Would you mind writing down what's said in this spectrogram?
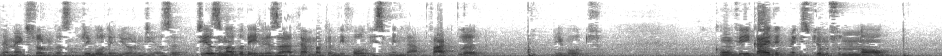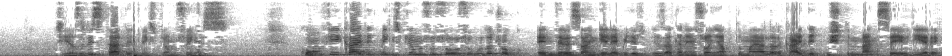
demek zorundasın. Reboot ediyorum cihazı. Cihazın adı belli zaten. Bakın default isminden farklı. Reboot. Config'i kaydetmek istiyor musun? No. Cihazı restart etmek istiyor musun? Yes. Config'i kaydetmek istiyor musun sorusu burada çok enteresan gelebilir. E zaten en son yaptığım ayarları kaydetmiştim ben save diyerek.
